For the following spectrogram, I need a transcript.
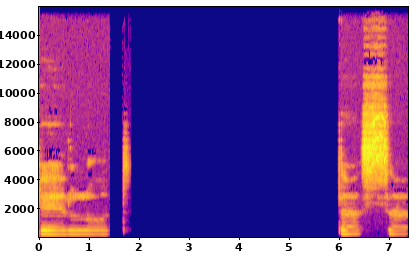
Kellot tässä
